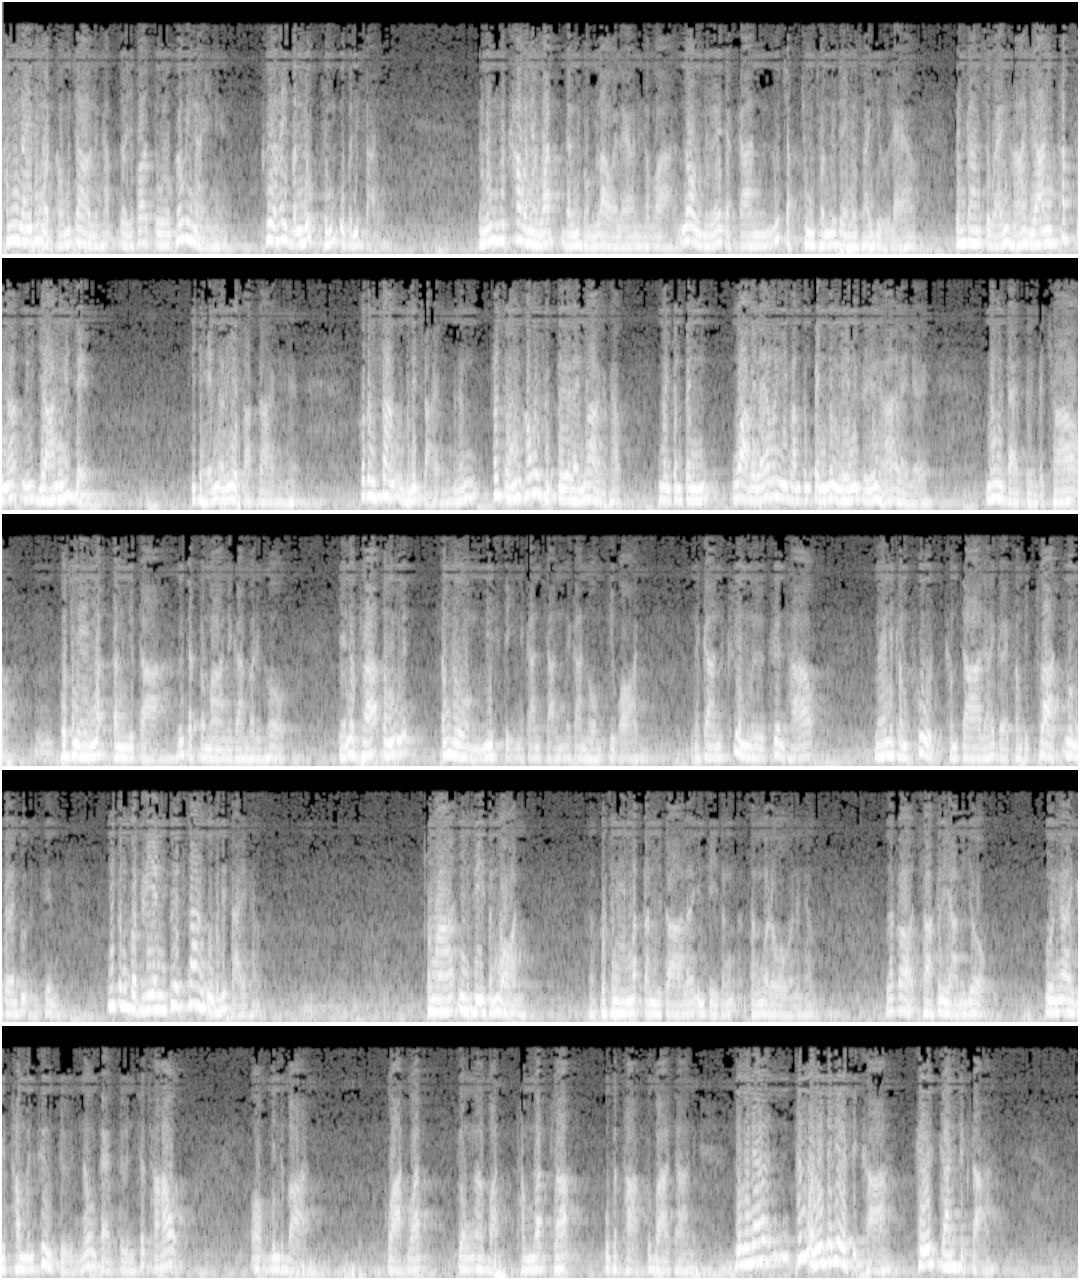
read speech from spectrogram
ทำในทั้งหมดของพระเจ้านะครับ โดยเฉพาะตัวพระวินัยเนี่ย เพื่อให้บรรลุถึงอุปนิสัยดังนั้นเมื่อเข้ามาในวัดดังที่ผมเล่าไว้แล้วนะครับ ว่านอกเหนือจากการรู้จักชุมชนที่ตัวเองอาศัยอยู่แล้ว เป็นการแสวงหายานทัศนะหรือยานวิเศษ ที่จะเห็นอริยสัจได้นะก็ต้องสร้างอุปนิสัยดังนั้น พระสงฆ์เขาไม่ฝึกเตืออะไรมากนะครับ ไม่จำเป็นว่าไปแล้วไม่มีความจำเป็นต้องเรียนหนังสือหาอะไรเลยนั่งแต่ตื่นแต่เช้า โภชเนมัตตัญญุตา รู้จักประมาณในการบริโภค เห็นว่าพระต้องสำรวมมีสติในการฉันในการห่มจีวร ในการเคลื่อนมือเคลื่อนเท้า แม้ในคำพูดคำจาจะให้เกิดความผิดพลาดล่วงเกินผู้อื่นขึ้น นี่เป็นบทเรียนเพื่อสร้างอุปนิสัยครับต่อมาอินทรีย์สังวรโภชเนมัตตัญญุตา และอินทรีย์สังวโรนะครับ แล้วก็ชากริยามโยก พูดง่ายคือทำเป็นเครื่องตื่นตั้งแต่ตื่นเช้าๆออกบินบาตกวาดวัดกลงอาบัตทำวัดพระอุปถากครูบาอาจารย์ดูไปแล้วทั้งหมดนี้จะเรียกศึกษาคือการศึกษา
